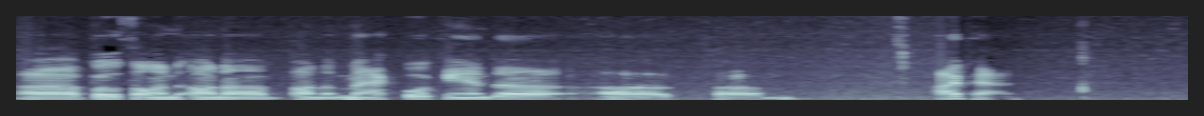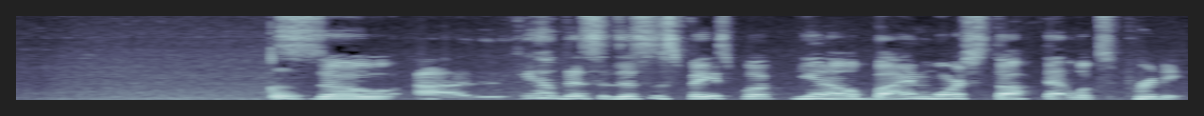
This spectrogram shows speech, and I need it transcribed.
uh, both on on a on a MacBook and a, a um, iPad. Hmm. So uh, you know this this is Facebook. You know buying more stuff that looks pretty.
